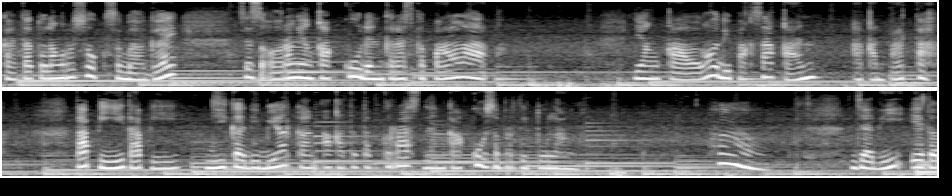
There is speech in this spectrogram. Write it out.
kata tulang rusuk sebagai seseorang yang kaku dan keras kepala yang kalau dipaksakan akan patah. Tapi, tapi jika dibiarkan akan tetap keras dan kaku seperti tulang. Hmm. Jadi itu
